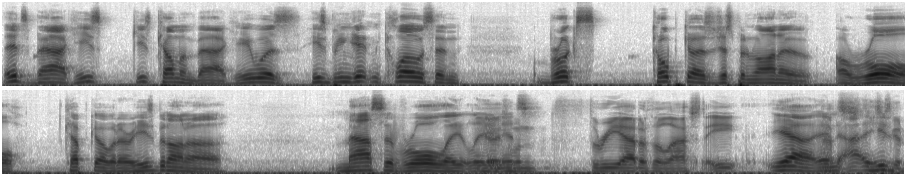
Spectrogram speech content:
it's back. He's he's coming back. He was he's been getting close and Brooks Kopka has just been on a, a roll. Kepka, whatever. He's been on a massive roll lately, Yeah, and he's it's won three out of the last eight. yeah, and That's- uh, that's he's done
